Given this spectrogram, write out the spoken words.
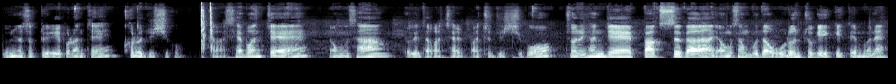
이 녀석도 1번한테 걸어주시고. 자, 세 번째 영상 여기다가 잘 맞춰주시고 저는 현재 박스가 영상보다 오른쪽에 있기 때문에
